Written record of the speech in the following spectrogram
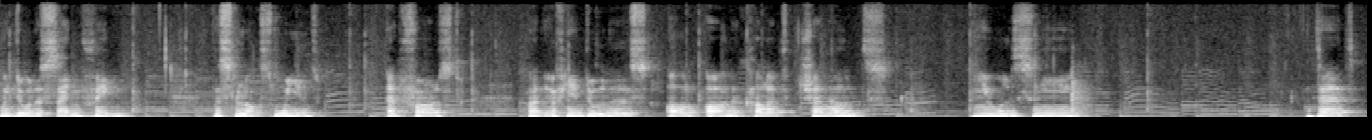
we do the same thing this looks weird at first but if you do this on all the colored channels you will see that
